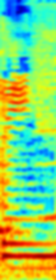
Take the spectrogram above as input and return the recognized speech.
Bye.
